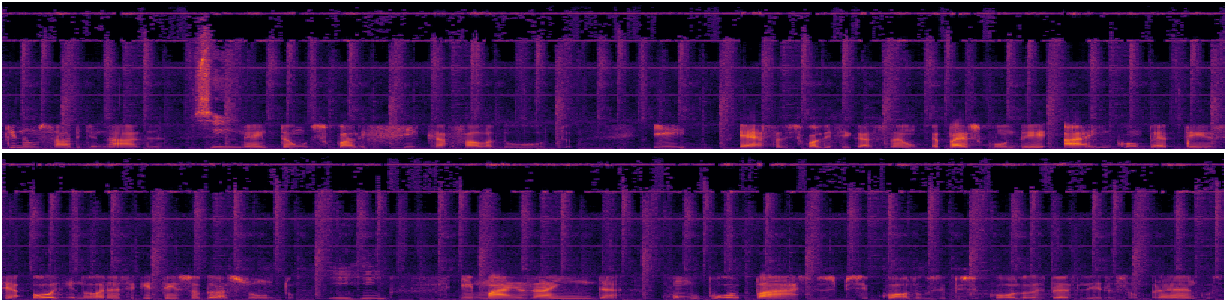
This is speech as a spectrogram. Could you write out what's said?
que não sabe de nada. Sim. Né? Então desqualifica a fala do outro. E essa desqualificação é para esconder a incompetência ou ignorância que tem sobre o assunto. Uhum. E mais ainda, como boa parte dos psicólogos e psicólogas brasileiros são brancos,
